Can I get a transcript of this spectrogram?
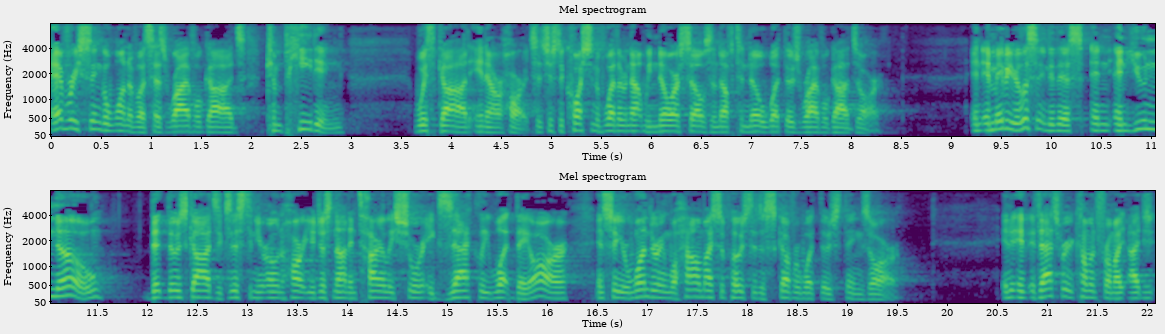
Every single one of us has rival gods competing with God in our hearts. It's just a question of whether or not we know ourselves enough to know what those rival gods are. And, and maybe you're listening to this and, and you know that those gods exist in your own heart. You're just not entirely sure exactly what they are. And so you're wondering, well, how am I supposed to discover what those things are? And if, if that's where you're coming from, I, I, just,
